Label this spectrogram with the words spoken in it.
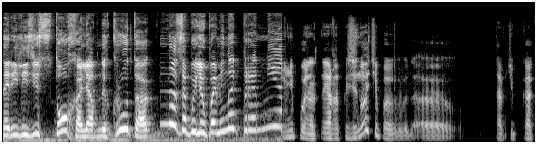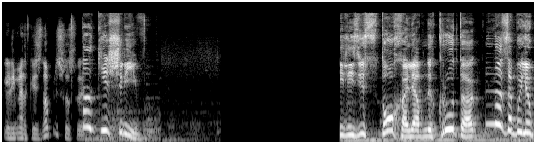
на релизе 100 халявных круток, но забыли упомянуть про Не понял, это, наверное, казино, типа, э, там, типа, как элемент казино присутствует? мелкий шрифт. На релизе 100 халявных круток, но забыли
